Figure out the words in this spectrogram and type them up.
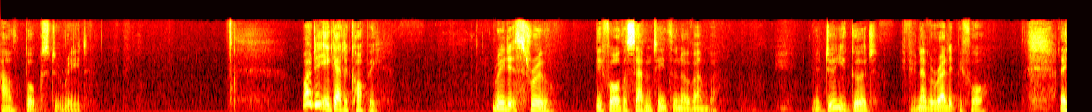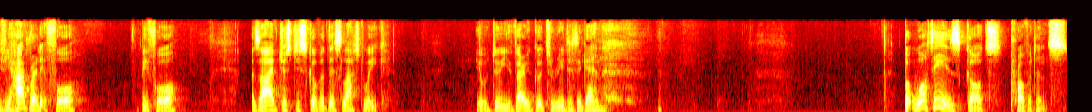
have books to read. Why don't you get a copy? Read it through before the 17th of November. It'll do you good if you've never read it before. And if you have read it for, before, as I've just discovered this last week, it will do you very good to read it again. but what is God's providence?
